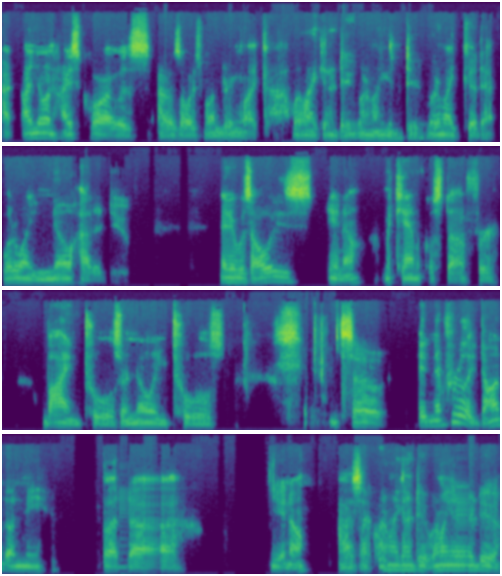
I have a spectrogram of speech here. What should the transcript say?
I, I know in high school I was I was always wondering like, "Oh, what am I going to do? What am I going to do? What am I good at? What do I know how to do? And it was always you know mechanical stuff or buying tools or knowing tools. So it never really dawned on me, but uh, you know I was like, what am I going to do? What am I going to do?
